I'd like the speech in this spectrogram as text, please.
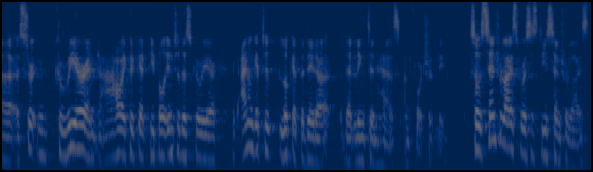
uh, a certain career and how I could get people into this career. Like, I don't get to look at the data that LinkedIn has, unfortunately. So centralized versus decentralized.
